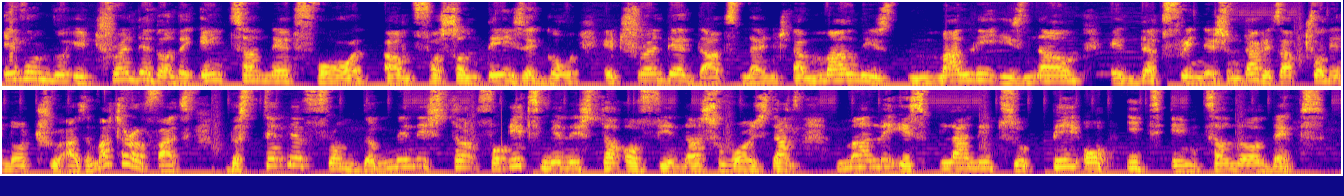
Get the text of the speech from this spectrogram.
Even though it trended on the internet for um, for some days ago, it trended that uh, Mali is, Mali is now a debt-free nation. That is actually not true. As a matter of fact, the statement from the minister, from its minister of finance, was that Mali is planning to pay off its internal debts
